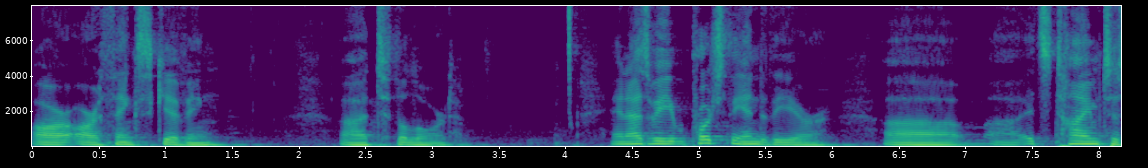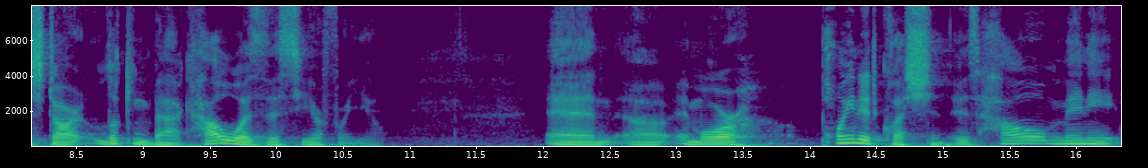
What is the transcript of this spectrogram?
our, our thanksgiving uh, to the Lord. And as we approach the end of the year, uh, uh, it's time to start looking back. How was this year for you? And uh, a more pointed question is how many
